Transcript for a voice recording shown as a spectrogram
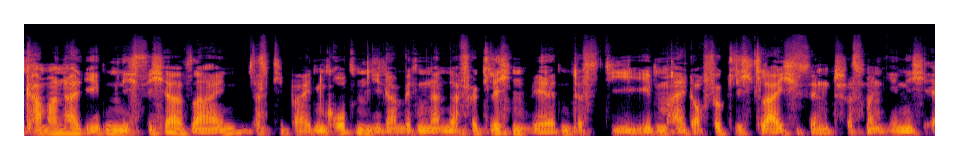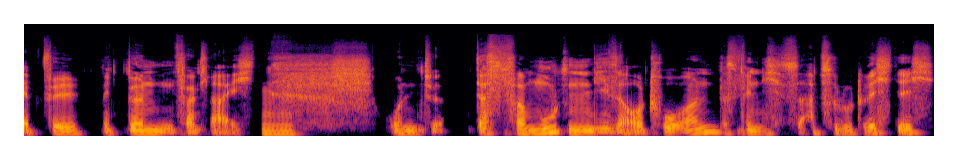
kann man halt eben nicht sicher sein, dass die beiden Gruppen, die da miteinander verglichen werden, dass die eben halt auch wirklich gleich sind, dass man hier nicht Äpfel mit Birnen vergleicht. Mhm. Und das vermuten diese Autoren, das finde ich ist absolut richtig.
